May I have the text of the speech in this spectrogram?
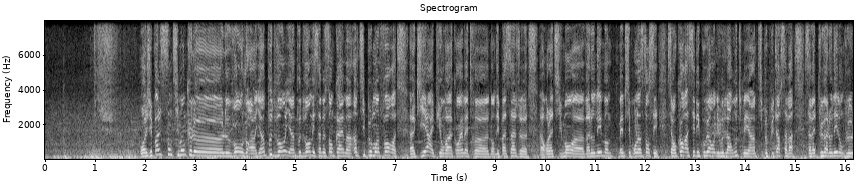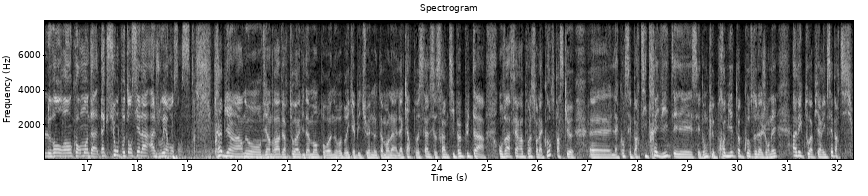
J'ai pas le sentiment que le, vent genre il y a un peu de vent il y a un peu de vent mais ça me semble quand même un petit peu moins fort euh, qu'hier. Et puis on va quand même être euh, dans des passages euh, relativement vallonnés même si pour l'instant c'est c'est encore assez découvert au niveau de la route. Mais un petit peu plus tard ça va ça va être plus vallonné. Donc le, vent aura encore moins d'action potentielle à, jouer à mon sens. Très bien Arnaud. On viendra vers toi évidemment pour nos rubriques habituelles notamment la, la carte postale. Ce sera un petit peu plus tard. On va faire un point sur la course parce que la course est partie très vite et c'est donc le premier top course de la journée avec toi Pierre-Yves c'est parti.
